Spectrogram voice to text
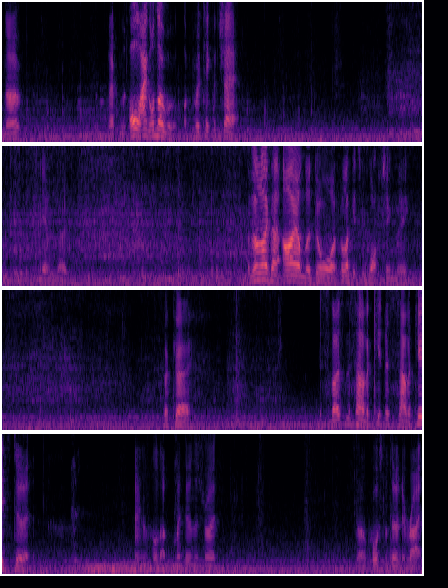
No. Oh, hang on, no. I'll probably take the chair. Here we go. I don't like that eye on the door. I feel like it's watching me. Okay. This is this is how the kid this is how the kids do it. Hang on, hold up. Am I doing this right? No, of course I'm doing it right.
